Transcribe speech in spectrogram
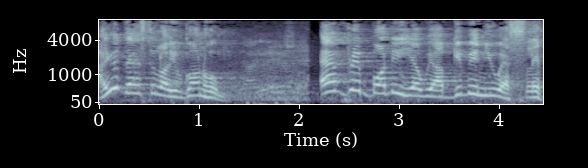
Are you there still or you've gone home? Everybody here, we have given you a slip.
